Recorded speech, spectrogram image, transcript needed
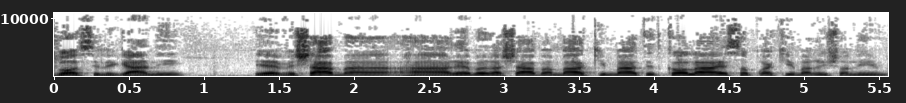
בוסי לגני, ושם הרב רש"ב אמר כמעט את כל העשר פרקים הראשונים.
